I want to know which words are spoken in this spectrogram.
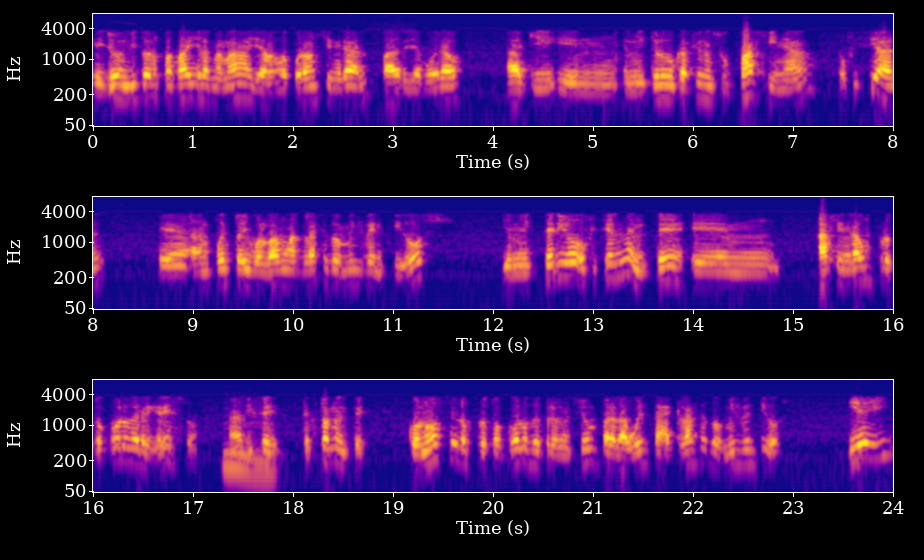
eh, yo invito a los papás y a las mamás y a los apoderados en general, padres y apoderados, a que el Ministerio de Educación en su página oficial han puesto ahí Volvamos a clase 2022 y el Ministerio oficialmente ha generado un protocolo de regreso. ¿ah? Mm. Dice textualmente, conoce los protocolos de prevención para la vuelta a clase 2022. Y ahí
